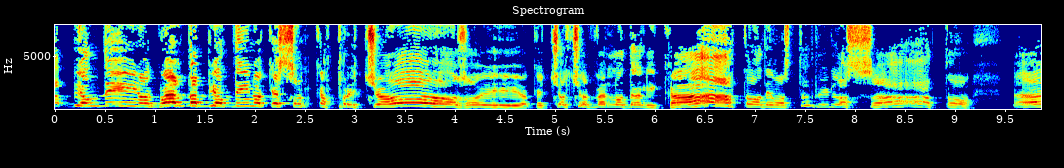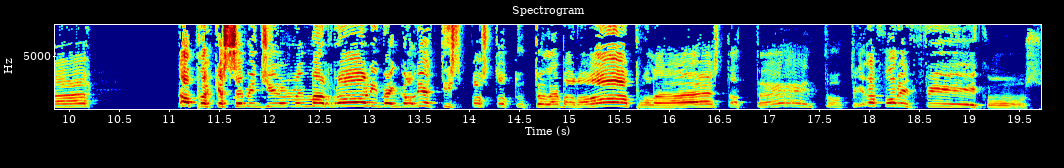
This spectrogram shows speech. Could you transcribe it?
ah, biondino, guarda biondino che sono capriccioso io, che ho il cervello delicato, devo stare rilassato. Eh? No, perché se mi girano i marroni vengo lì e ti sposto tutte le manopole, eh? Sta attento, tira fuori il ficus.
